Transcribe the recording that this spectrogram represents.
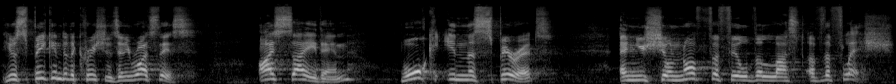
he was speaking to the Christians, and he writes this I say then, walk in the Spirit, and you shall not fulfill the lust of the flesh.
